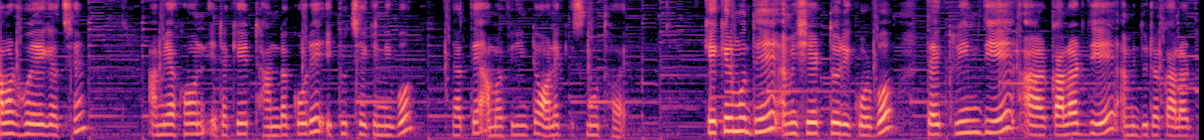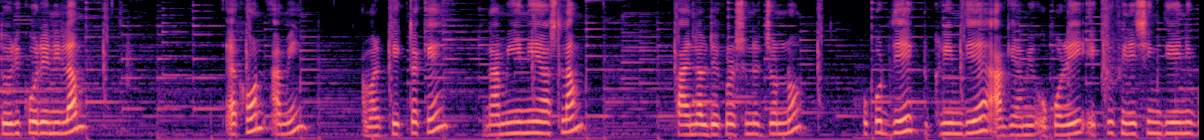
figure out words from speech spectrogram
আমার হয়ে গেছে। আমি এখন এটাকে ঠান্ডা করে একটু ছেঁকে নিব, যাতে আমার ফিলিংটা অনেক স্মুথ হয়। কেকের মধ্যে আমি শেড তৈরি করব। তাই ক্রিম দিয়ে আর কালার দিয়ে আমি দুটা কালার তৈরি করে নিলাম। এখন আমি আমার কেকটাকে নামিয়ে নিয়ে আসলাম ফাইনাল ডেকোরেশনের জন্য। উপর দিয়ে একটু ক্রিম দিয়ে আগে আমি উপরেই একটু ফিনিশিং দিয়ে নিব।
